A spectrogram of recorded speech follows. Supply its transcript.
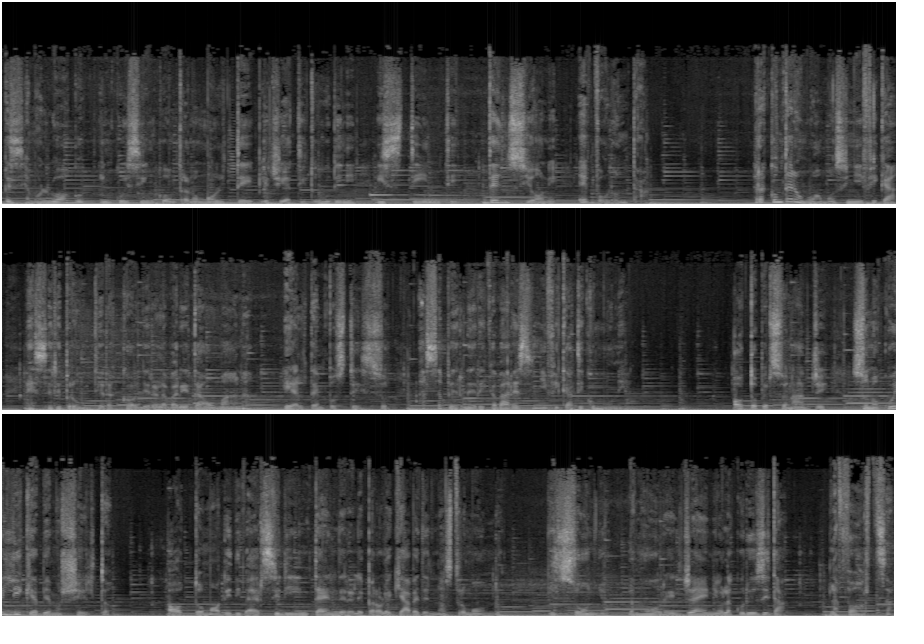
pensiamo al luogo in cui si incontrano molteplici attitudini, istinti, tensioni e volontà. Raccontare un uomo significa essere pronti ad accogliere la varietà umana e al tempo stesso a saperne ricavare significati comuni. Otto personaggi sono quelli che abbiamo scelto. Otto modi diversi di intendere le parole chiave del nostro mondo. Il sogno, l'amore, il genio, la curiosità, la forza,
